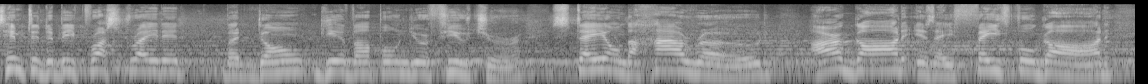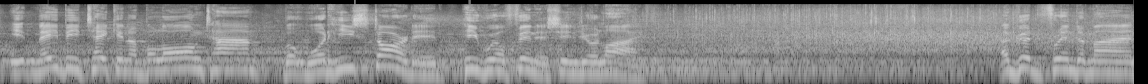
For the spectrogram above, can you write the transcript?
tempted to be frustrated, but don't give up on your future. Stay on the high road. Our God is a faithful God. It may be taking a long time, but what He started, He will finish in your life. A good friend of mine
